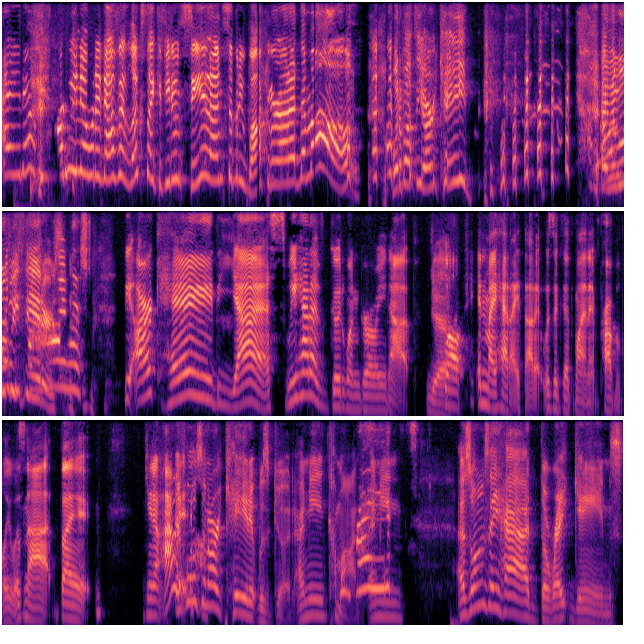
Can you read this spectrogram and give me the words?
I know. How do you know what an outfit looks like if you don't see it on somebody walking around at the mall? what about the arcade and oh the movie theaters? The arcade, yes. We had a good one growing up. Yeah. Well, in my head, I thought it was a good one. It probably was not, but you know, I it was an uh arcade. It was good. I mean, come on. Right? I mean, as long as they had the right games,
